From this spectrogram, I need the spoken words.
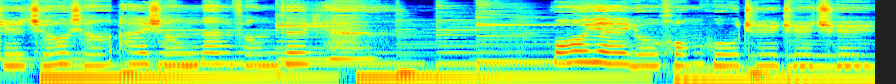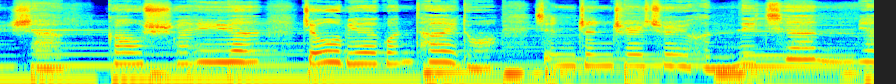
是就像爱上南方的雁，我也有鸿鹄志志去山高水远，就别管太多，先争取去和你见面，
